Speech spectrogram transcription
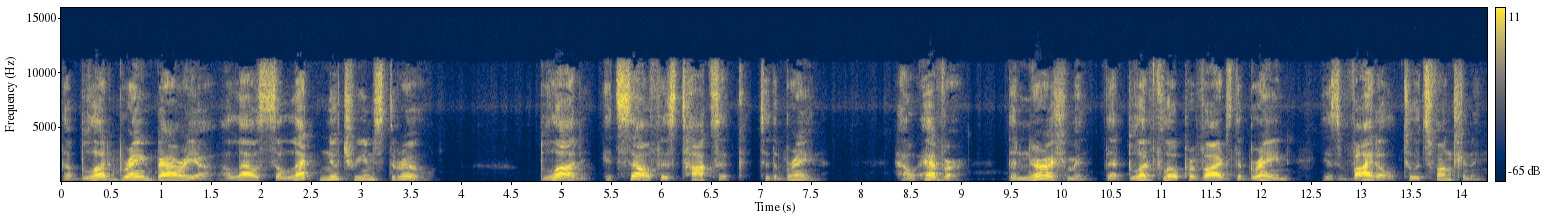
The blood brain barrier allows select nutrients through. Blood itself is toxic to the brain. However, the nourishment that blood flow provides the brain is vital to its functioning.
